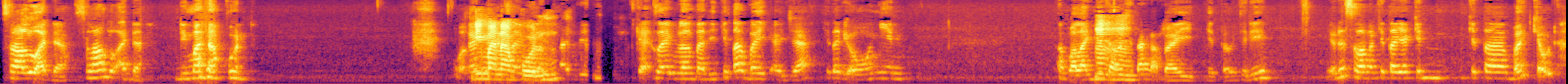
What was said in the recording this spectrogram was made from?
Selalu ada selalu ada di mana pun. Makanya di mana pun. kayak saya bilang tadi kita baik aja kita diomongin. Apalagi mm -hmm. kalau kita nggak baik gitu. Jadi ya udah selama kita yakin kita baik ya udah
